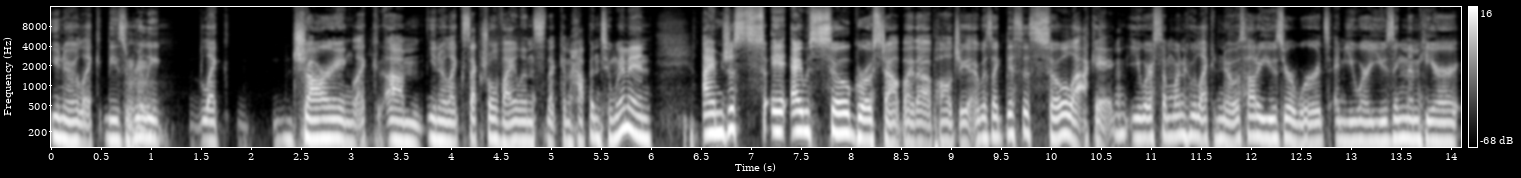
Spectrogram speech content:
you know like these really mm-hmm. like jarring like um you know like sexual violence that can happen to women i'm just it, i was so grossed out by that apology. I was like this is so lacking. You are someone who like knows how to use your words and you are using them here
